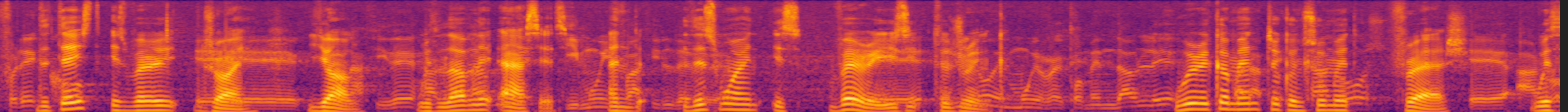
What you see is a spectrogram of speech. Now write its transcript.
fresco, The taste is very dry, eh, young, with lovely acids, and this wine is very Eh, easy to drink. Es muy recomendable We recommend to consume it fresh, eh, with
